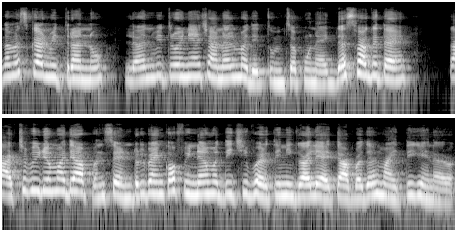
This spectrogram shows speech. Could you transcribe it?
नमस्कार मित्रांनो लर्न विथ रोहिणी या चॅनलमध्ये तुमचं पुन्हा एकदा स्वागत आहे. तर आजच्या व्हिडिओमध्ये आपण सेंट्रल बँक ऑफ इंडियामध्ये जी भरती निघाली आहे त्याबद्दल माहिती घेणार आहोत.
